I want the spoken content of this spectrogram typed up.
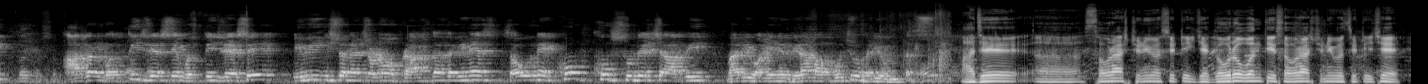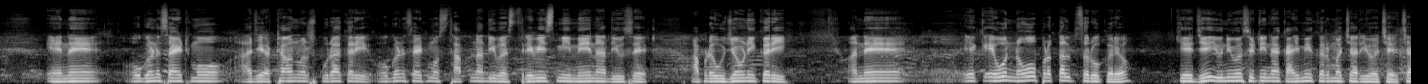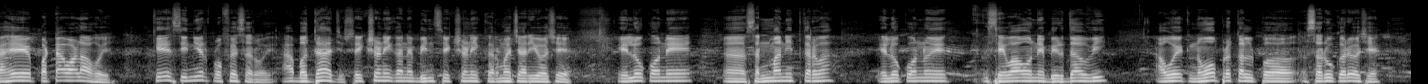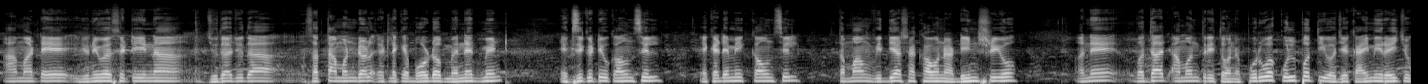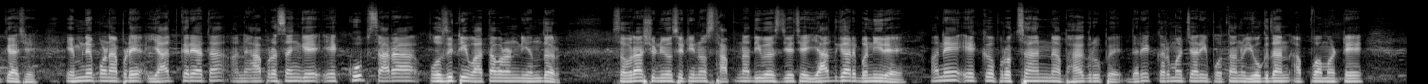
આગળ વધતી જ રહેશે, વધતી જ રહેશે. એવી ઈશ્વરના ચરણોમાં પ્રાર્થના કરીને સૌને ખૂબ ખૂબ શુભેચ્છા આપી મારી વાણીને વિરામ આપું છું. હરિઓમ આજે સૌરાષ્ટ્ર યુનિવર્સિટી જે ગૌરવવંતી સૌરાષ્ટ્ર યુનિવર્સિટી છે, એને ઓગણસાઠમો આજે અઠ્ઠાવન વર્ષ પૂરા કરી ઓગણસાઠમો સ્થાપના દિવસ, ત્રેવીસમી મેના દિવસે આપણે ઉજવણી કરી અને એક એવો નવો પ્રકલ્પ શરૂ કર્યો કે જે યુનિવર્સિટીના કાયમી કર્મચારીઓ છે, ચાહે પટ્ટાવાળા હોય કે સિનિયર પ્રોફેસર હોય, આ બધા જ શૈક્ષણિક અને બિનશૈક્ષણિક કર્મચારીઓ છે, એ લોકોને સન્માનિત કરવા, એ લોકોને સેવાઓને બિરદાવવી આવો એક નવો પ્રકલ્પ શરૂ કર્યો છે. આ માટે યુનિવર્સિટીના જુદા જુદા સત્તામંડળ એટલે કે board of management, executive council, academic council, તમામ વિદ્યાશાખાઓના ડીનશ્રીઓ અને બધા જ આમંત્રિતો અને પૂર્વ કુલપતિઓ જે કાયમી રહી ચૂક્યા છે, એમને પણ આપણે યાદ કર્યા હતા. અને આ પ્રસંગે એક ખૂબ સારા પોઝિટિવ વાતાવરણની અંદર સૌરાષ્ટ્ર યુનિવર્સિટીનો સ્થાપના દિવસ જે છે, યાદગાર બની રહે. અને એક પ્રોત્સાહનના ભાગરૂપે દરેક કર્મચારી પોતાનું યોગદાન આપવા માટે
